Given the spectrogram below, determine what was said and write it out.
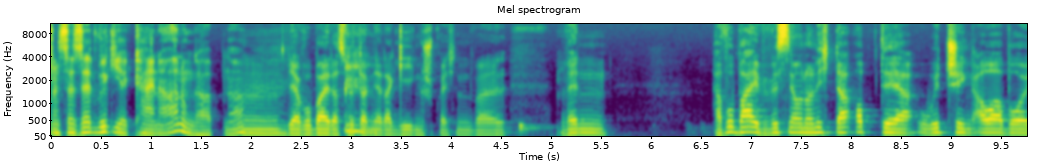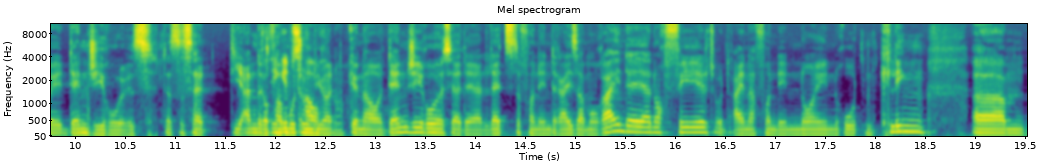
Das heißt, er hat wirklich keine Ahnung gehabt, ne? Mm, Ja, wobei, das wird dann ja dagegen sprechen, weil wenn. Ja, wobei, wir wissen ja auch noch nicht, da, ob der Witching Hour Boy Denjiro ist. Das ist halt die andere Den Vermutung, die man. noch. Genau, Denjiro ist ja der letzte von den drei Samurai, der ja noch fehlt und einer von den neun roten Klingen. Ähm,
